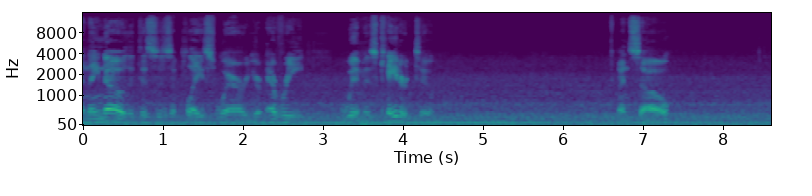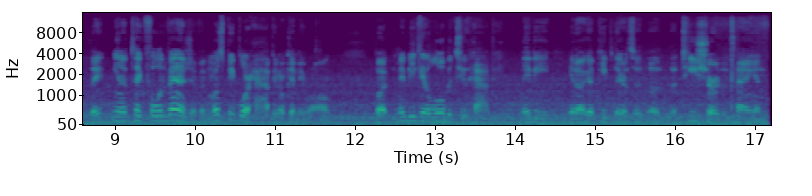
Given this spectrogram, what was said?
And they know that this is a place where your every whim is catered to. And so they you know take full advantage of it. Most people are happy. Don't get me wrong, but maybe you get a little bit too happy. Maybe you know I got people there's a, a, a T-shirt that's hanging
